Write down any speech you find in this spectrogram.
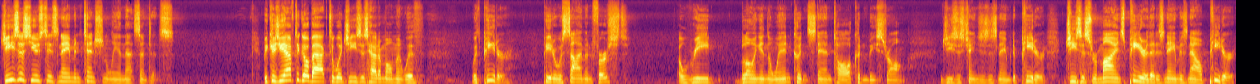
Jesus used his name intentionally in that sentence. Because you have to go back to what Jesus had a moment with, with Peter. Peter was Simon first, oh, a reed blowing in the wind, couldn't stand tall, couldn't be strong. Jesus changes his name to Peter. Jesus reminds Peter that his name is now Peter,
